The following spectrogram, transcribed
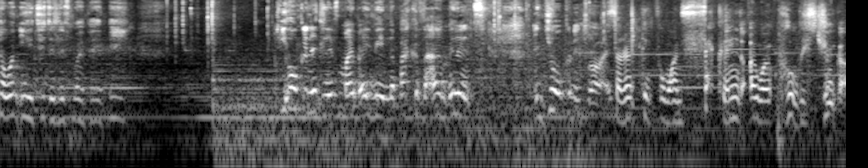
I want you to deliver my baby. You're gonna deliver my baby in the back of the ambulance, and you're gonna drive. So I don't think for one second I won't pull this trigger.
